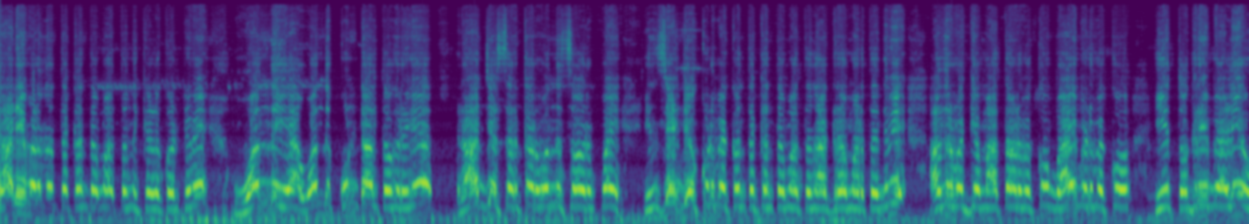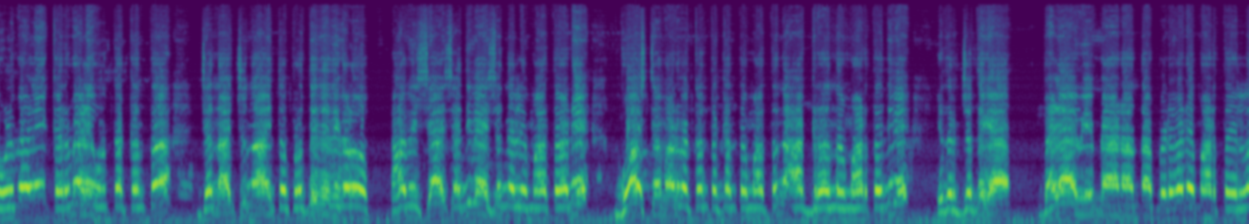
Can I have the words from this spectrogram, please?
ದಾರಿ ಬರೆದತಕ್ಕಂಥ ಮಾತನ್ನು ಕೇಳ್ಕೊಂತೀವಿ ಒಂದು ಒಂದು ಕುಂಟಾಲ್ ತೊಗರಿಗೆ ರಾಜ್ಯ ಸರ್ಕಾರ ಒಂದು ಸಾವಿರ ರೂಪಾಯಿ ಇನ್ಸೆಂಟಿವ್ ಕೊಡ್ಬೇಕು ಅಂತಕ್ಕಂಥ ಮಾತನ್ನ ಆಗ್ರಹ ಮಾಡ್ತಾ ಇದ್ವಿ ಅದ್ರ ಬಗ್ಗೆ ಮಾತಾಡಬೇಕು, ಬಾಯಿ ಬಿಡಬೇಕು. ಈ ತೊಗರಿ ಬೇಳಿ ಉಳ್ಬೇಳಿ ಕರಿಬೇಳಿ ಉಳ್ತಕ್ಕಂಥ ಜನ ಚುನಾಯಿತ ಪ್ರತಿನಿಧಿಗಳು ಆ ವಿಶೇಷ ಅಧಿವೇಶನದಲ್ಲಿ ಮಾತಾಡಿ ಘೋಷಣೆ ಮಾಡ್ಬೇಕಂತಕ್ಕಂಥ ಮಾತನ್ನ ಆಗ್ರಹನ ಮಾಡ್ತಾ ಇದ್ವಿ ಇದ್ರ ಜೊತೆಗೆ ಬೆಳೆ ವಿಮೆ ಅಂತ ಬಿಡುಗಡೆ ಮಾಡ್ತಾ ಇಲ್ಲ.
